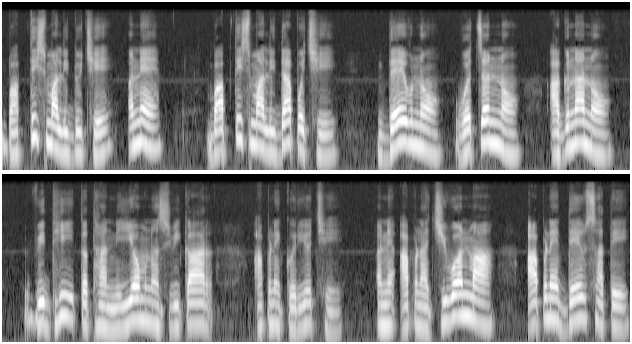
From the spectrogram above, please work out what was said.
બાપ્તિસ્મા લીધું છે અને બાપ્તિસ્મા લીધા પછી દેવનો, વચનનો, આજ્ઞાનો, વિધિ તથા નિયમનો સ્વીકાર આપણે કર્યો છે અને આપણા જીવનમાં આપણે દેવ સાથે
